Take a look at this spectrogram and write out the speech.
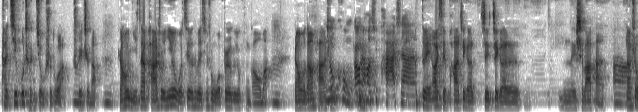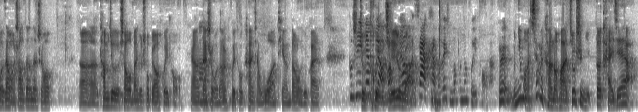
它几乎成九十度了，垂直的。嗯。然后你在爬的时候，因为我记得特别清楚，我不是有恐高嘛，嗯，然后我当时爬的你有时候，恐高，然后去爬山。对，而且爬这个这这个嗯那个十八盘，啊。当时我在往上登的时候，呃，他们就小伙伴就说不要回头，然后但是我当时回头看一下，我天，当时我就快不是就腿应该不要直接就软往下看吗？为什么不能回头呢？不是你往下看的话，就是你的台阶啊、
